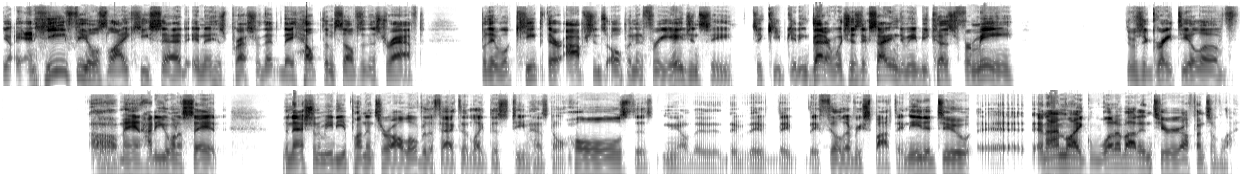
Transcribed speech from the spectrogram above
You know, and he feels like he said in his presser that they helped themselves in this draft, but they will keep their options open in free agency to keep getting better, which is exciting to me because for me, there was a great deal of, oh man, how do you want to say it? the national media pundits are all over the fact that like this team has no holes. This, you know, they they they they, they filled every spot they needed to, eh, and I'm like, what about interior offensive line?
